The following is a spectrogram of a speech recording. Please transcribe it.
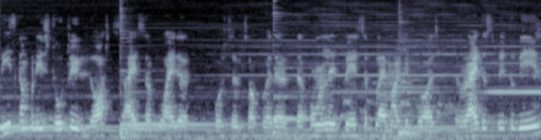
These companies totally lost sight of wider portions of whether the online paid supply market was the right space to be in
